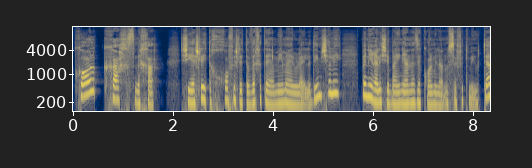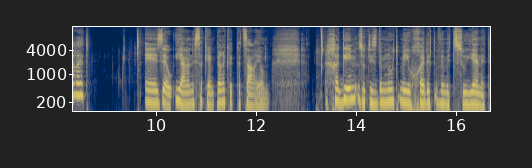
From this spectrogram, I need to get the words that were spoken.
כל כך שמחה שיש לי את החופש לתווך את הימים האלו לילדים שלי, ונראה לי שבעניין הזה כל מילה נוספת מיותרת. Uh, זהו, יאללה, נסכם, פרק קצר היום. חגים זאת הזדמנות מיוחדת ומצוינת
